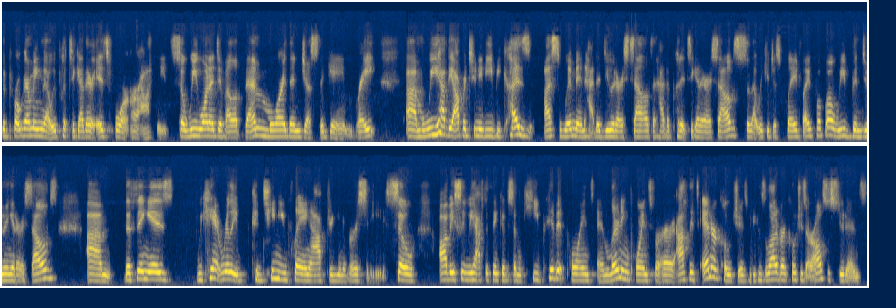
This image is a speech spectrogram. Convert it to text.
the programming that we put together is for our athletes. So we want to develop them more than just the game, right? Um, we have the opportunity because us women had to do it ourselves and had to put it together ourselves so that we could just play flag football. We've been doing it ourselves. Um, the thing is, we can't really continue playing after university. So obviously we have to think of some key pivot points and learning points for our athletes and our coaches because a lot of our coaches are also students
